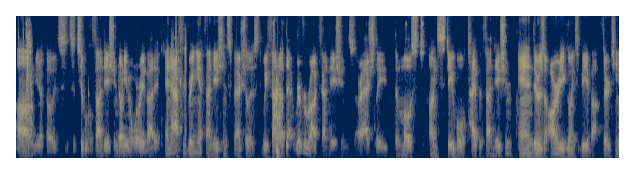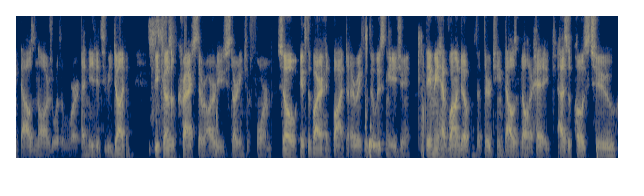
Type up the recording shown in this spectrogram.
Um, you know, it's it's a typical foundation. Don't even worry about it." And after bringing a foundation specialist, we found out that river rock foundations are actually the most unstable type of foundation, and there was already going to be about thirteen thousand dollars worth of work that needed to be done because of cracks that were already starting to form. So if the buyer had bought directly with the listing agent, they may have wound up with a $13,000 headache as opposed to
